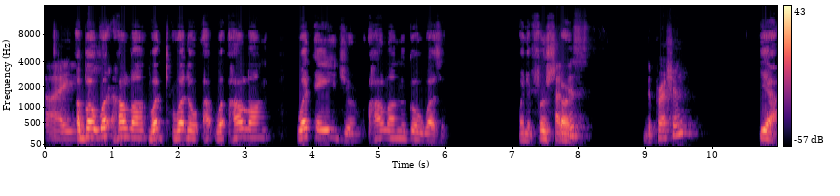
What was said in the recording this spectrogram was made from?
I About what? How long? What? What? uh, what how long? What age or how long ago was it when it first uh, started? this depression. Yeah.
